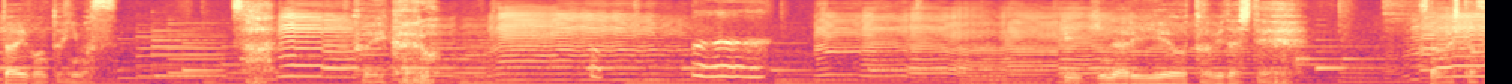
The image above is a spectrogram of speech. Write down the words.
ダイボンと言います。さあプイ帰ろう。いきなり家を飛び出して探したぞ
